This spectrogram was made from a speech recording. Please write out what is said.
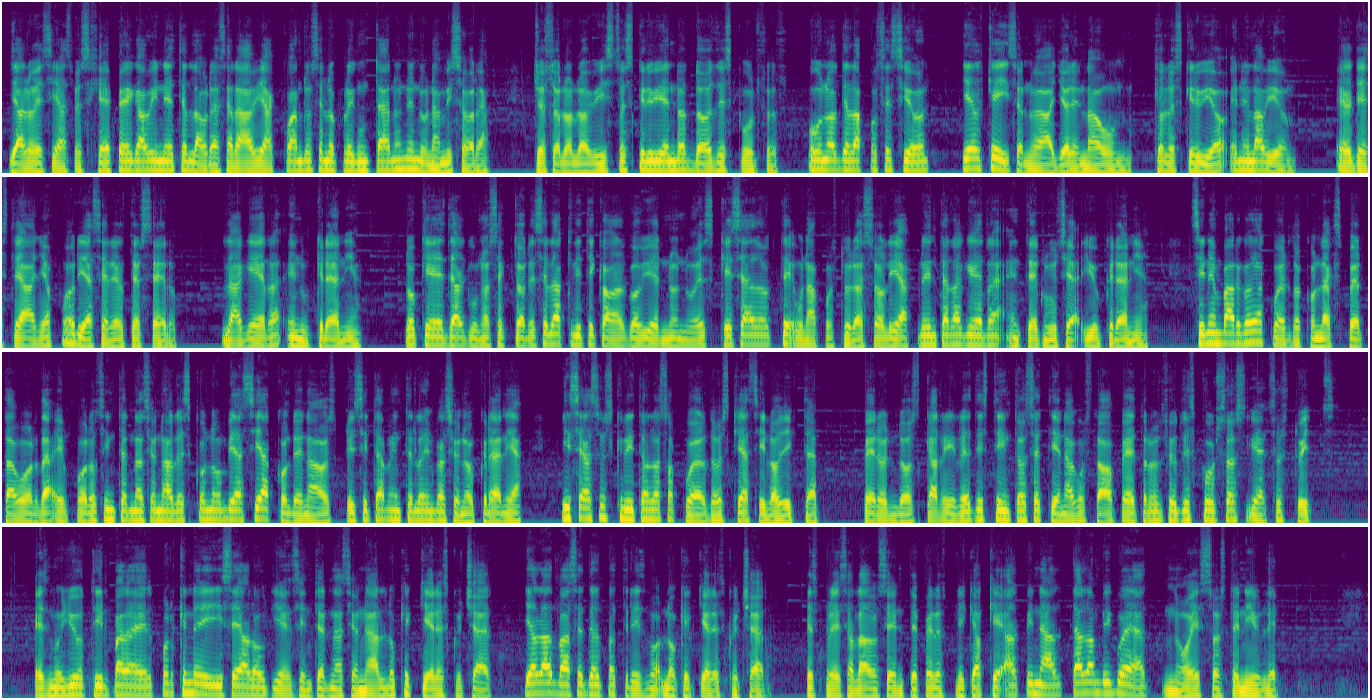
Ya lo decía su ex jefe de gabinete Laura Sarabia cuando se lo preguntaron en una emisora. Yo solo lo he visto escribiendo dos discursos, uno de la posesión y el que hizo en Nueva York en la ONU, que lo escribió en el avión. El de este año podría ser el tercero la guerra en Ucrania. Lo que desde algunos sectores se le ha criticado al gobierno no es que se adopte una postura sólida frente a la guerra entre Rusia y Ucrania. Sin embargo, de acuerdo con la experta Borda en foros internacionales, Colombia sí ha condenado explícitamente la invasión a Ucrania y se ha suscrito a los acuerdos que así lo dictan. Pero en dos carriles distintos se tiene a Gustavo Petro en sus discursos y en sus tweets. Es muy útil para él porque le dice a la audiencia internacional lo que quiere escuchar y a las bases del patrismo lo que quiere escuchar. Expresa la docente, pero explica que al final tal ambigüedad no es sostenible.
